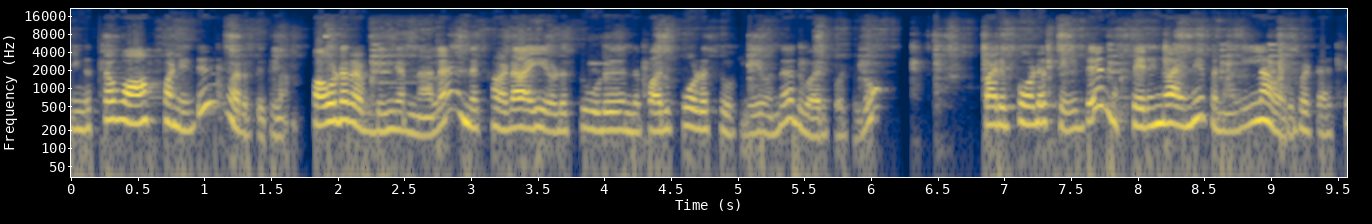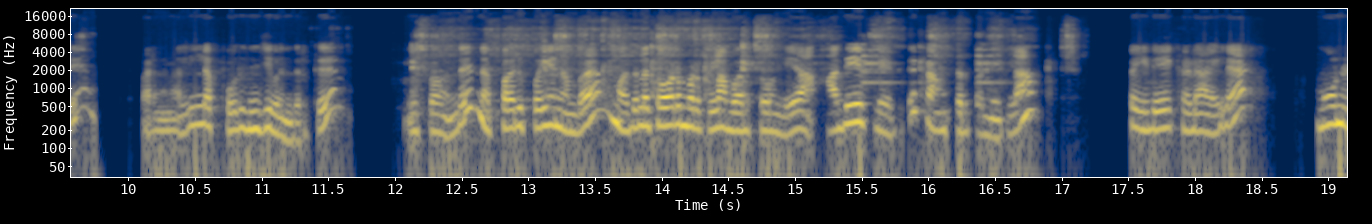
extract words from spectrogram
நீங்கள் ஸ்டவ் ஆஃப் பண்ணிவிட்டு வறுத்துக்கலாம். பவுடர் அப்படிங்கிறனால இந்த கடாயோட சூடு இந்த பருப்போட சூட்லேயே வந்து அது வறுபட்டுடும். பருப்போட சேர்த்து இந்த பெருங்காயமே இப்போ நல்லா வறுபட்டாச்சு. பாருங்க நல்லா பொரிஞ்சு வந்திருக்கு. இப்போ வந்து இந்த பருப்பையும் நம்ம முதல்ல தோரம்பருப்புலாம் வறுத்தோம் இல்லையா அதே பிளேட்டுக்கு ட்ரான்ஸ்ஃபர் பண்ணிக்கலாம். இப்போ இதே கடாயில் மூணு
